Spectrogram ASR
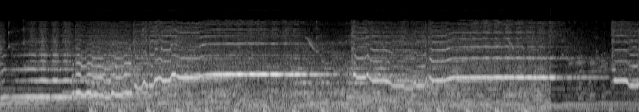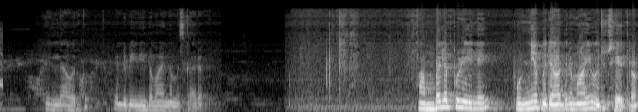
എല്ലാവർക്കും എന്റെ വിനീതമായ നമസ്കാരം. അമ്പലപ്പുഴയിലെ പുണ്യപുരാതനമായ ഒരു ക്ഷേത്രം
